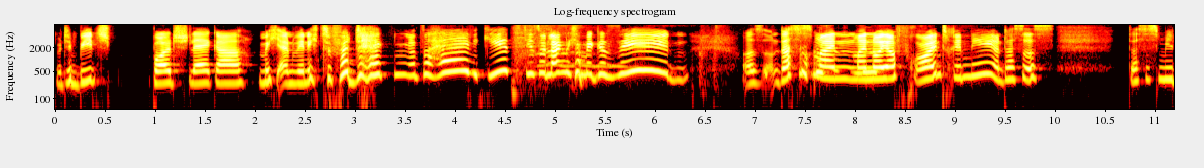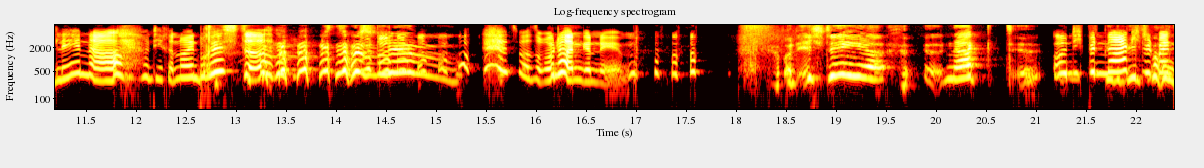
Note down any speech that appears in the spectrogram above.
mit dem Beachballschläger mich ein wenig zu verdecken und so, hey, wie geht's dir? So lange nicht mehr gesehen. Also, und das ist mein, mein neuer Freund René und das ist, das ist Milena und ihre neuen Brüste. so schlimm. Es war so unangenehm. Und ich stehe hier äh, nackt. äh, Und ich bin nackt mit Beachvolleyball.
